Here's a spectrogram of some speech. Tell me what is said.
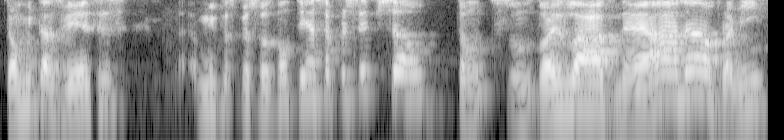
Então, muitas vezes, muitas pessoas não têm essa percepção. Então, são os dois lados, né? Ah, não, para mim,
